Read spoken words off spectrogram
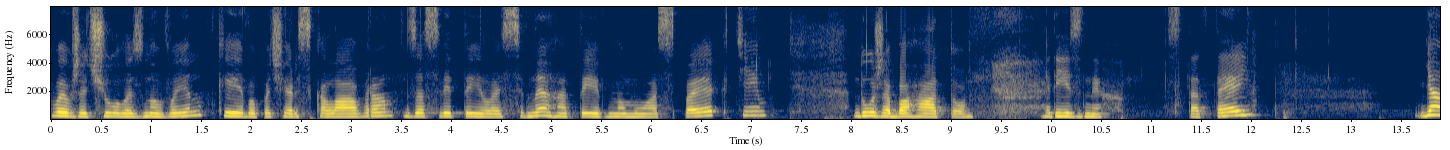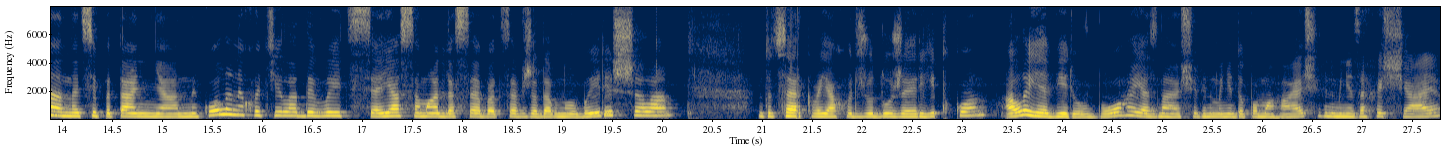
ви вже чули з новин, Києво-Печерська лавра засвітилась в негативному аспекті. Дуже багато різних статей. Я на ці питання ніколи не хотіла дивитися. Я сама для себе це вже давно вирішила. До церкви я ходжу дуже рідко, але я вірю в Бога. Я знаю, що Він мені допомагає, що Він мені захищає.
